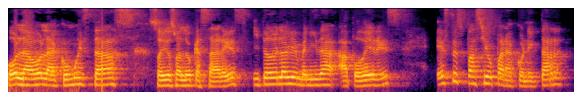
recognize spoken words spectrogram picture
Hola, hola, ¿cómo estás? Soy Osvaldo Casares y te doy la bienvenida a Poderes, este espacio para conectar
